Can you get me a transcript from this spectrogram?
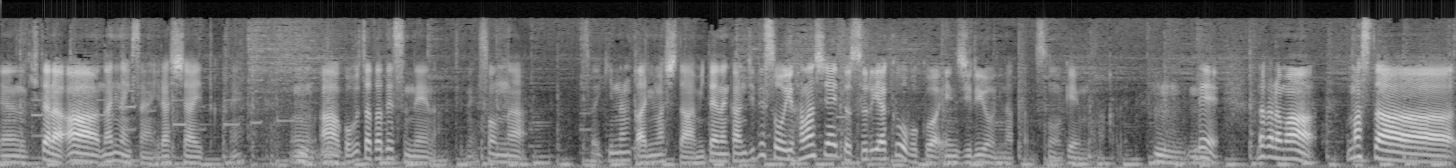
うん、来たら、ああ、何々さんいらっしゃいとかね、うん、うんああ、ご無沙汰ですね、なんてね、そんな、最近なんかありました、みたいな感じで、そういう話し相手をする役を僕は演じるようになったんです、そのゲームの中で。うんうん、で、だからまあ、マスター、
